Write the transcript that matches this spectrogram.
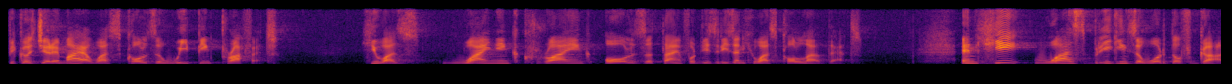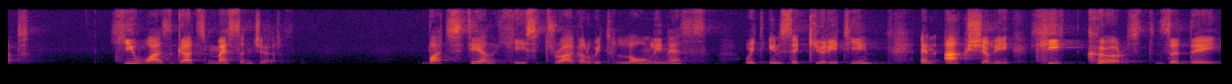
because Jeremiah was called the weeping prophet. He was whining, crying all the time. For this reason, he was called like that. And he was bringing the word of God. He was God's messenger. But still, he struggled with loneliness, with insecurity, and actually, he cursed the day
